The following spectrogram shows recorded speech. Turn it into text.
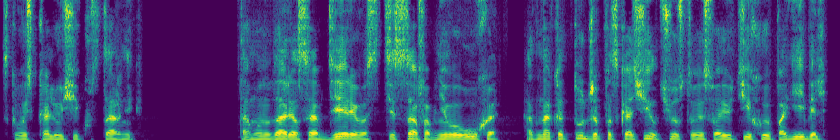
сквозь колючий кустарник. Там он ударился об дерево, стесав об него ухо, однако тут же подскочил, чувствуя свою тихую погибель.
